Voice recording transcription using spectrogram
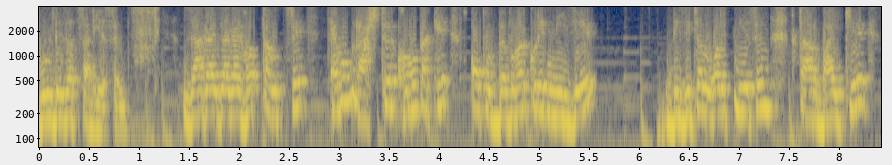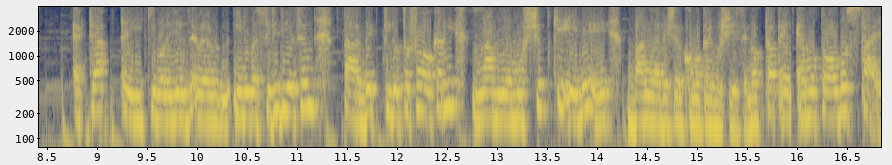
বুলডেজার চালিয়েছেন। জায়গায় জায়গায় হত্যা হচ্ছে এবং রাষ্ট্রের ক্ষমতাকে অপব্যবহার করে নিজে ডিজিটাল ওয়ালেট নিয়েছেন, তার বাইকে একটা, এই কি বলে যে ইউনিভার্সিটি দিয়েছেন, তার ব্যক্তিগত সহকারী লামিয়া মুর্শিদকে এনে বাংলাদেশের ক্ষমতায় বসিয়েছেন। অর্থাৎ এমত অবস্থায়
